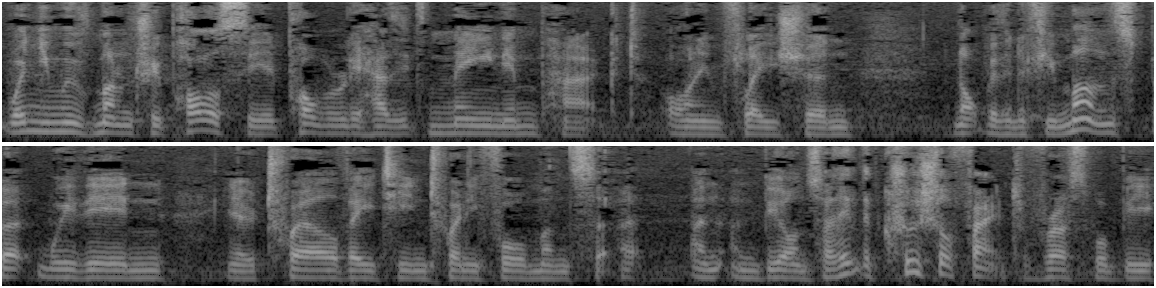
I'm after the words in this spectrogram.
when you move monetary policy, it probably has its main impact on inflation, not within a few months, but within you know 12, 18, 24 months uh, and, and, beyond. So I think the crucial factor for us will be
